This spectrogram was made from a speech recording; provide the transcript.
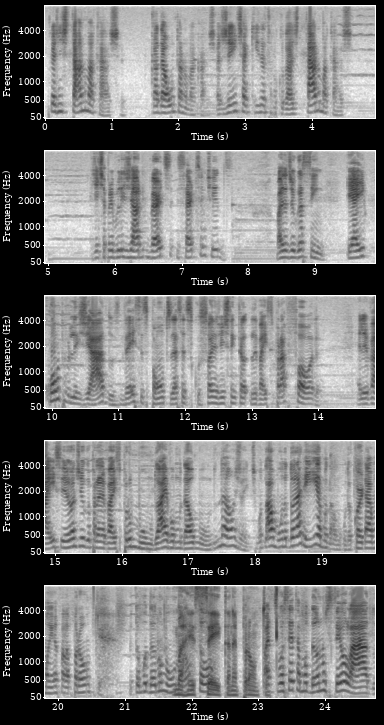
Porque a gente tá numa caixa. Cada um tá numa caixa. A gente aqui nessa faculdade tá numa caixa. A gente é privilegiado em, em certos sentidos. Mas eu digo assim, e aí, como privilegiados, nesses pontos, nessas discussões, a gente tem que levar isso pra fora. É levar isso, eu não digo pra levar isso pro mundo. Ah, eu vou mudar o mundo. Não, gente. Mudar o mundo, eu adoraria mudar o mundo. Acordar amanhã e falar, pronto, eu tô mudando o mundo. Uma não tô. receita, né? Pronto. Mas se você tá mudando o seu lado,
